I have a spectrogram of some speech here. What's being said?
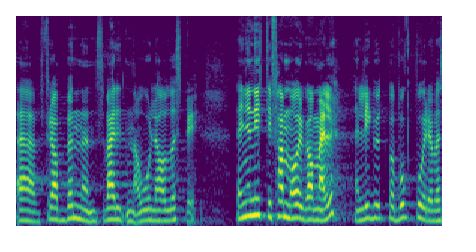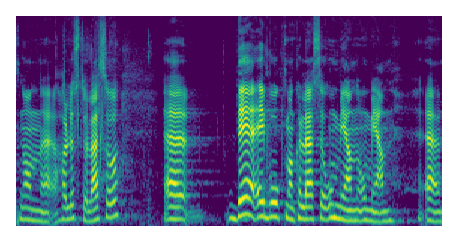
'Fra bønnens verden' av Ole Hallesby. Den er 95 år gammel. Den ligger ute på bokbordet hvis noen eh, har lyst til å lese den. Eh, det er ei bok man kan lese om igjen og om igjen. Eh,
